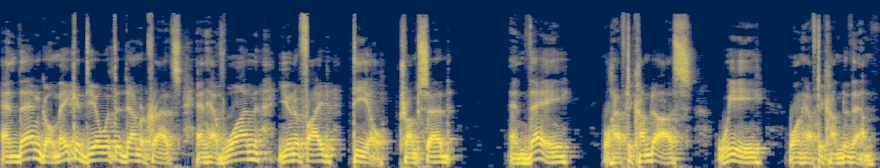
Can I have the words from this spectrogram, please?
and then go make a deal with the Democrats and have one unified deal, Trump said. And they will have to come to us. We won't have to come to them.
